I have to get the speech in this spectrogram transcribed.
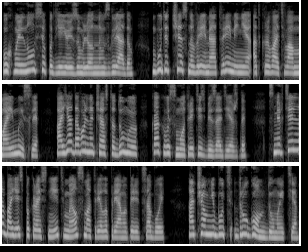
Ухмыльнулся под ее изумленным взглядом. Будет честно время от времени открывать вам мои мысли, а я довольно часто думаю, как вы смотритесь без одежды. Смертельно боясь покраснеть, Мел смотрела прямо перед собой. О чем-нибудь другом думайте.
